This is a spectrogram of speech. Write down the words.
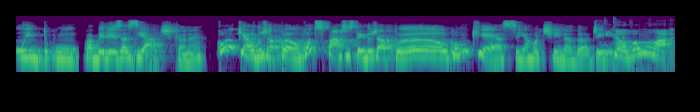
Muito com, com a beleza asiática, né? Como que é o do Japão? Quantos passos tem do Japão? Como que é, assim, a rotina da Jamie? Então, vamos lá.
